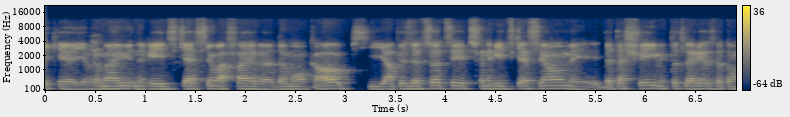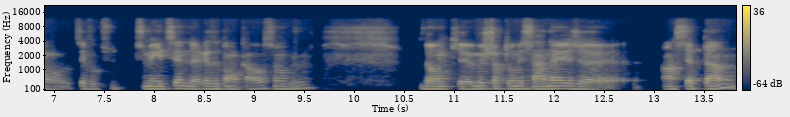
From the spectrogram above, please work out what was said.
fait qu'il y a vraiment eu une rééducation à faire de mon corps. Puis, en plus de ça, tu fais une rééducation mais de ta cheville, mais tout le reste de ton. Il faut que tu, maintiennes le reste de ton corps, si on veut. Donc, moi, je suis retourné sans neige en septembre.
